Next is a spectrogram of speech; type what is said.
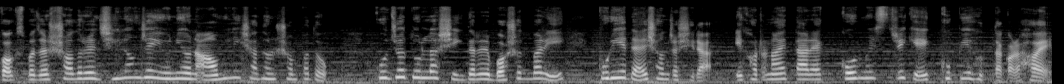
কক্সবাজার সদরের ঝিলংজা ইউনিয়ন আওয়ামী লীগ সাধারণ সম্পাদক কুজরতুল্লাহ শিকদারের বসতবাড়ি পুড়িয়ে দেয় সন্ত্রাসীরা। এ ঘটনায় তার এক কর্মীর স্ত্রীকে কুপিয়ে হত্যা করা হয়।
